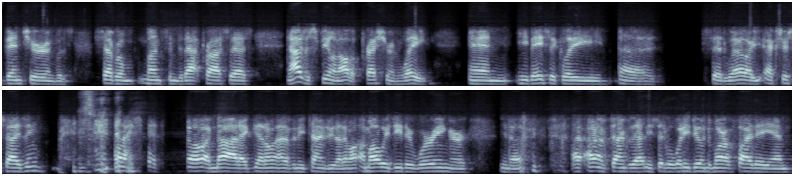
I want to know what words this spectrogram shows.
venture, and was several months into that process. And I was just feeling all the pressure and weight. And he basically uh, said, "Well, are you exercising?" and I said, "No, I'm not. I, I don't have any time to do that. I'm, I'm always either worrying or, you know, I, I don't have time for that." And he said, "Well, what are you doing tomorrow at 5 a.m.?"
